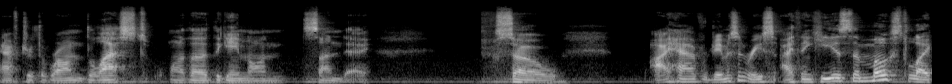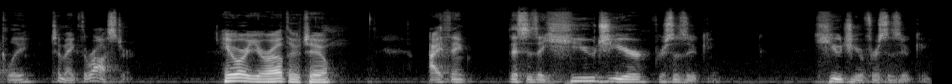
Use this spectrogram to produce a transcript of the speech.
after the run, the last one of the the game on Sunday. So, I have Jamieson Rees. I think he is the most likely to make the roster. Who are your other two? I think this is a huge year for Suzuki. Huge year for Suzuki.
